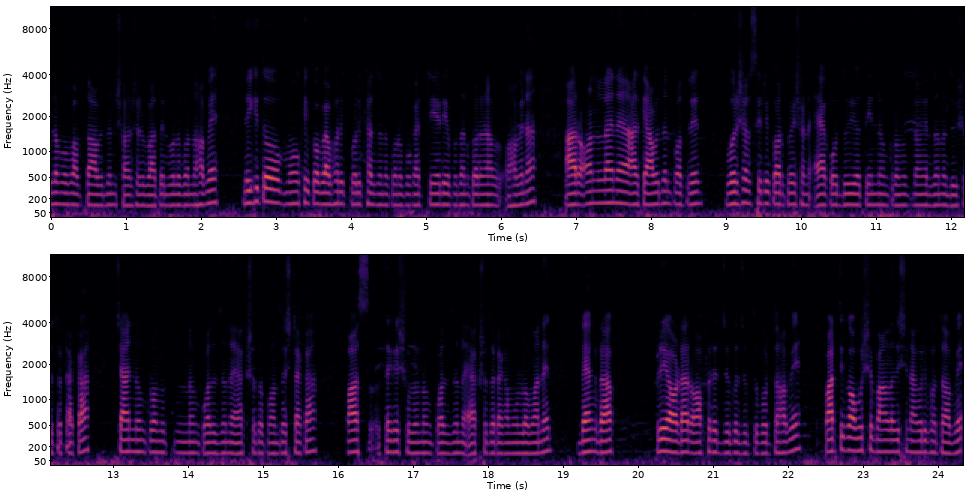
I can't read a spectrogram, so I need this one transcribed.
বিলম্বপ্রাপ্ত আবেদন সরাসরি বাতিল বলে গণ্য হবে। লিখিত, মৌখিক ও ব্যবহারিক পরীক্ষার জন্য কোনো প্রকার টিআরডিএ প্রদান করা হবে না। আর অনলাইনে আর কি আবেদনপত্রের বরিশাল সিটি কর্পোরেশন এক ও দুই ও তিন নং ক্রমিক নংয়ের জন্য দুইশত টাকা, চার নং ক্রমিক নং পদের জন্য একশত পঞ্চাশ টাকা, পাঁচ থেকে ষোলো নং পদের জন্য একশত টাকা মূল্যমানের। ব্যাংক ড্রাফট প্রি অর্ডার অফারের যোগ্য যুক্ত করতে হবে। প্রার্থীকে অবশ্যই বাংলাদেশি নাগরিক হতে হবে।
